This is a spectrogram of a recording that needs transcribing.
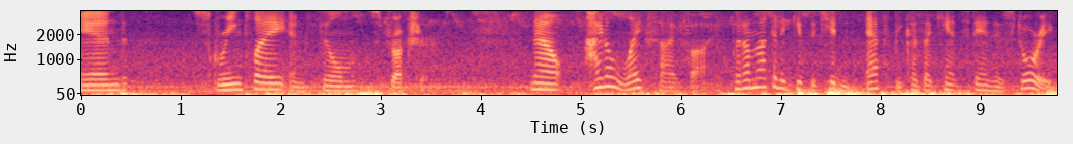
and screenplay and film structure. Now, I don't like sci fi, but I'm not going to give the kid an F because I can't stand his story.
